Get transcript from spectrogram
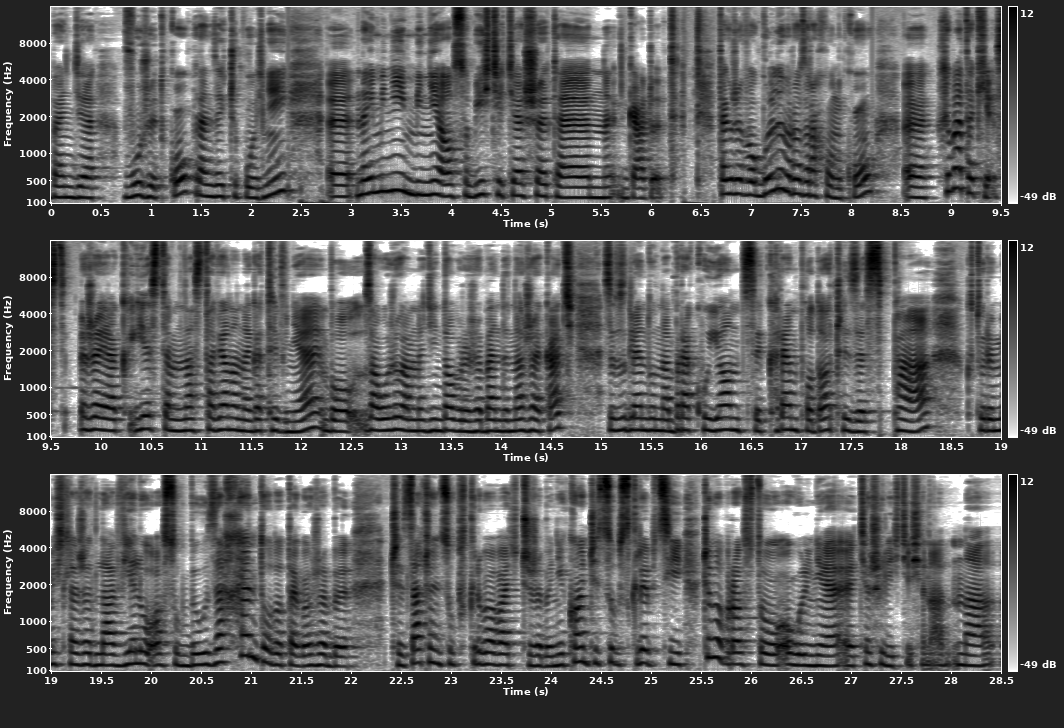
będzie w użytku prędzej czy później. E, Najmniej mnie osobiście cieszy ten gadżet. Także w ogólnym rozrachunku e, chyba tak jest, że jak jestem nastawiona negatywnie, bo założyłam na dzień dobry, że będę narzekać ze względu na brakujący krem pod oczy ze spa, który myślę, że dla wielu osób był zachętą do tego, żeby czy zacząć subskrybować, czy żeby nie kończyć subskrypcji, czy po prostu ogólnie cieszyliście się na, na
